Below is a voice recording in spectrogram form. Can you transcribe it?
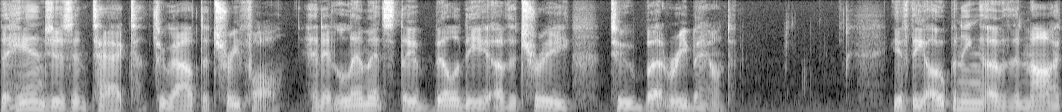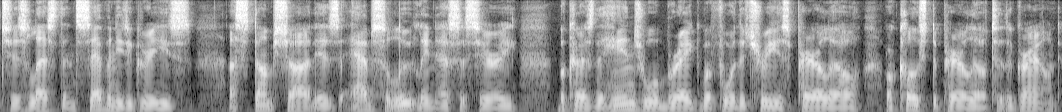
The hinge is intact throughout the tree fall and it limits the ability of the tree to butt rebound. If the opening of the notch is less than 70 degrees, a stump shot is absolutely necessary because the hinge will break before the tree is parallel or close to parallel to the ground.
